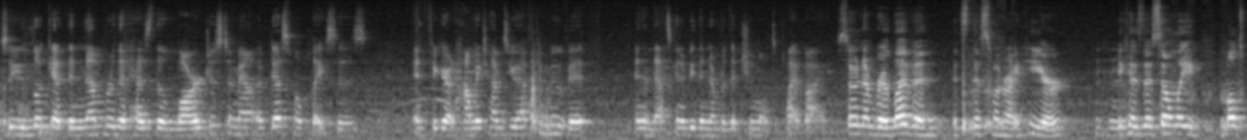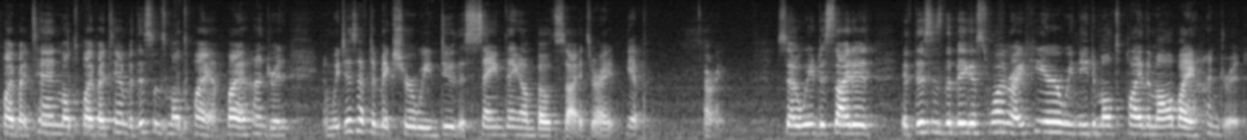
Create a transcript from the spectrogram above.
So you look at the number that has the largest amount of decimal places and figure out how many times you have to move it, and then that's going to be the number that you multiply by. So number 11, it's this one right here, Mhm. because this only multiplied by 10, multiplied by 10, but this one's multiplied by 100. And we just have to make sure we do the same thing on both sides, right? Yep. All right. So we've decided if this is the biggest one right here, we need to multiply them all by 100.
